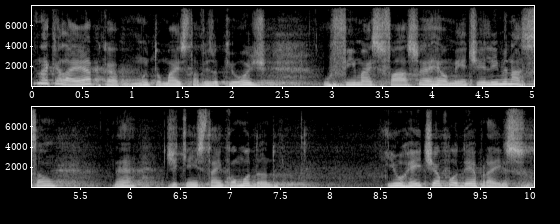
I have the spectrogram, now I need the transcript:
E naquela época, muito mais talvez do que hoje, o fim mais fácil é realmente a eliminação né, de quem está incomodando. E o rei tinha poder para isso,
